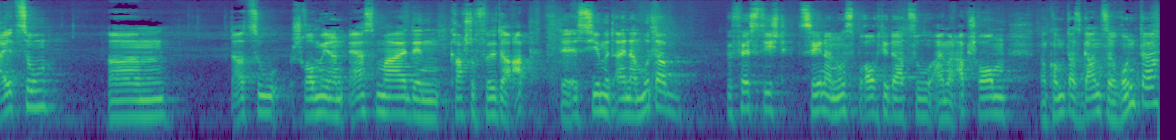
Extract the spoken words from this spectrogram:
Heizung. Ähm, dazu schrauben wir dann erstmal den Kraftstofffilter ab. Der ist hier mit einer Mutter befestigt. 10er Nuss braucht ihr dazu einmal abschrauben. Dann kommt das Ganze runter.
